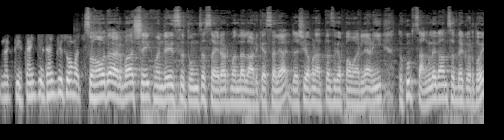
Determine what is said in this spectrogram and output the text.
नक्की. Thank you thank you so much so हा होता अरबाज शेख म्हणजेच तुमचा सैराट मधला लाडक्या सल्या जशी आपण आत्ताच गप्पा मारल्या आणि तो खूप चांगलं काम सध्या करतोय.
